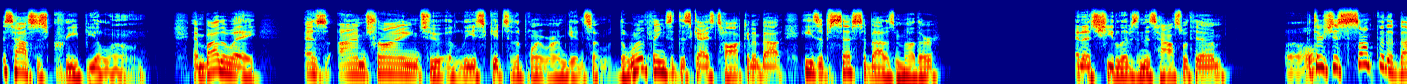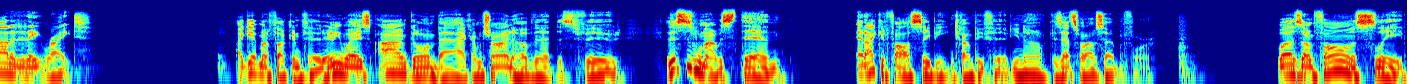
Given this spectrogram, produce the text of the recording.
This house is creepy alone. And by the way, as I'm trying to at least get to the point where I'm getting some, the one of the things that this guy's talking about, he's obsessed about his mother, and that she lives in this house with him. Well, But there's just something about it that ain't right. I get my fucking food. Anyways, I'm going back. I'm trying to hope that this food. This is when I was thin and I could fall asleep eating comfy food, you know, because that's what I was hoping for. Well, as I'm falling asleep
